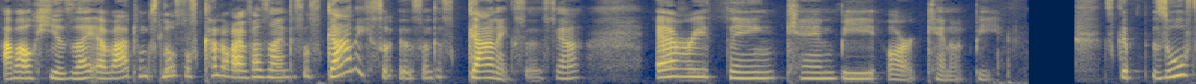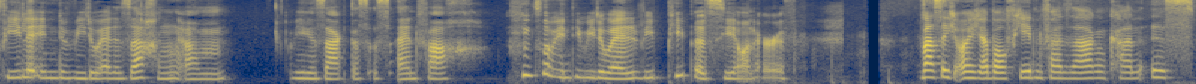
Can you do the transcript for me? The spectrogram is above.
Aber auch hier sei erwartungslos. Es kann auch einfach sein, dass es gar nicht so ist und es gar nichts ist, ja. Everything can be or cannot be. Es gibt so viele individuelle Sachen. Ähm, wie gesagt, das ist einfach so individuell wie People's here on Earth. Was ich euch aber auf jeden Fall sagen kann, ist,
